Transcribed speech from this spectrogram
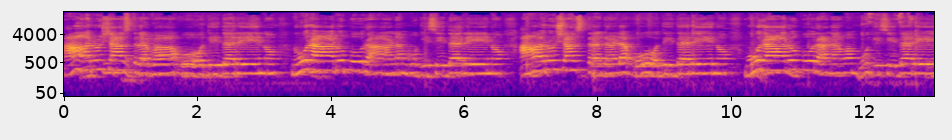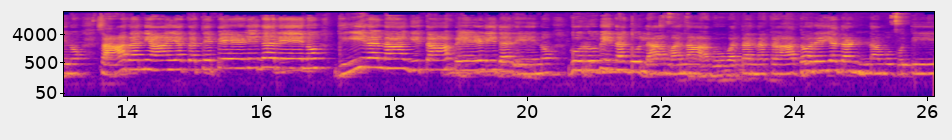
ಆರು ಶಾಸ್ತ್ರವ ಓದಿದರೇನು? ನೂರಾರು ಪುರಾಣ ಮುಗಿಸಿದರೇನು? ಆರು ಶಾಸ್ತ್ರಗಳ ಓದಿದರೇನು? ಮೂರಾರು ಪುರಾಣವ ಮುಗಿಸಿದರೇನು? ಸಾರ ನ್ಯಾಯ ಕಥೆ ಪೇಳಿದರೇನು? ಧೀರನಾಗಿ ಪೇಳಿದರೇನು? ಗುರುವಿನ ಗುಲಾಮನಾಗುವ ತನಕ ದೊರೆಯದಣ್ಣ ಮುಕುತಿ.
